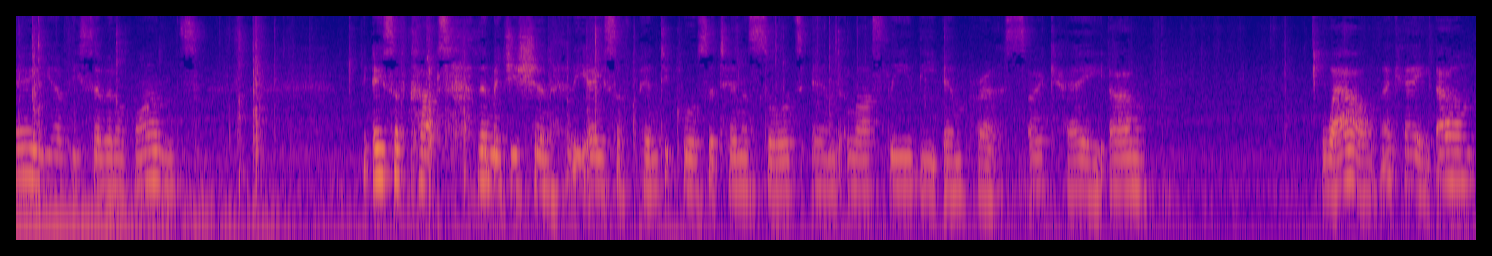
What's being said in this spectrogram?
Okay, you have the Seven of Wands, the Ace of Cups, the Magician, the Ace of Pentacles, the Ten of Swords, and lastly the Empress. Okay, um, wow, okay, um,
